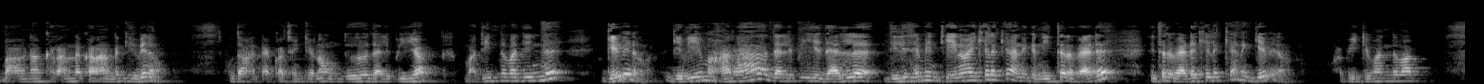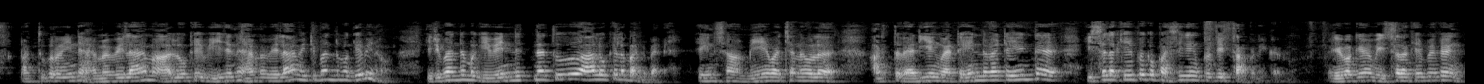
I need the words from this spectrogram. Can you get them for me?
භාවනා කරන්න කරන්න ගෙවෙනවා. උදාහරණයක් වශයෙන් කියනවා හොඳ දැලිපියක් මදින්න මදින්න ගෙවෙනවා. ගෙවීම හරහා දැලිපියේ දැල්ල දිලිසෙමින් තියෙනවා කියලා කියන්නේ ඒක නිතර වැඩ, නිතර වැඩ කියලා කියන්නේ ගෙවෙනවා. අපි ඉටිමන්දමක් පත්තු කරගෙන ඉන්න හැම වෙලාවෙම ආලෝකයේ විහිදෙන හැම වෙලාවෙම ඉටිබන්දම ගෙවෙනවා. ඉටිබන්දම ගෙවෙන්නෙත් නැතුව ආලෝකය ලබන්න බෑ. ඒ නිසා මේ වචනවල අර්ථ වැඩියෙන් වැටහෙන්න වැටහෙන්න ඉස්සල කීපක පස්සෙන් ප්‍රතිස්ථාපනය කරනවා. ඒ වගේම ඉස්සල කීපකෙන්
